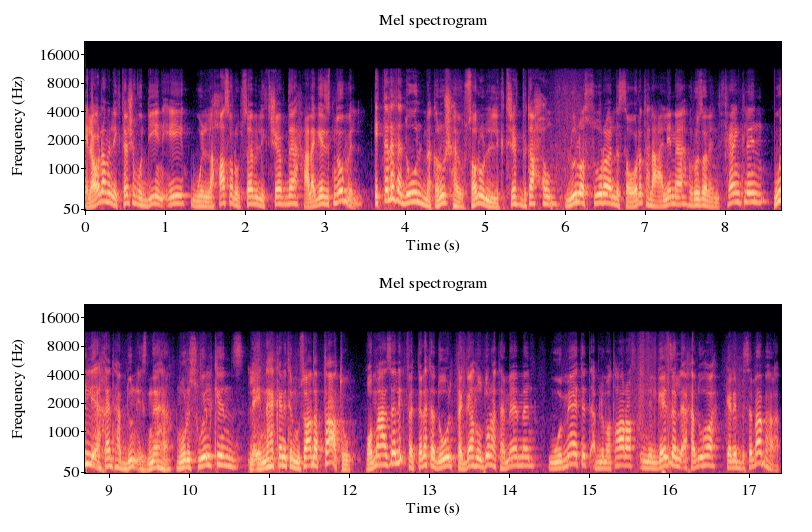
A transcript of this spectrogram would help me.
العلماء اللي اكتشفوا ال DNA واللي حصلوا بسبب الاكتشاف ده على جائزة نوبل. الثلاثه دول ما كانوش هيوصلوا للاكتشاف بتاعهم لولا الصورة اللي صورتها العالمة روزاليند فرانكلين واللي اخذها بدون إذنها موريس ويلكنز لأنها كانت المساعدة بتاعته. ومع ذلك فالثلاثه دول تجاهلوا دورها تماما وماتت قبل ما تعرف إن الجائزة اللي اخذوها كانت بسببها.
